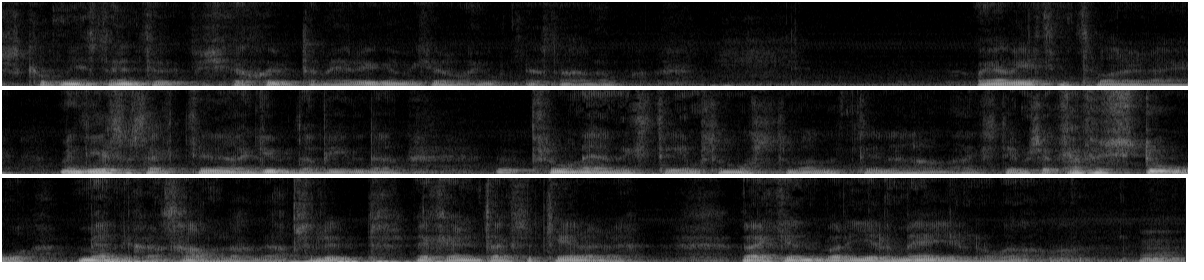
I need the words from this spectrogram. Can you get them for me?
ska åtminstone inte försöka skjuta mig i ryggen, vilket de har gjort nästan allihopa. Och jag vet inte vad det där är. Men det är som sagt den här gudabilden från en extrem så måste man till en annan extrem. Så jag kan förstå människans handlande, absolut. Men jag kan inte acceptera det. Varken vad det gäller mig eller någon annan. Mm.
